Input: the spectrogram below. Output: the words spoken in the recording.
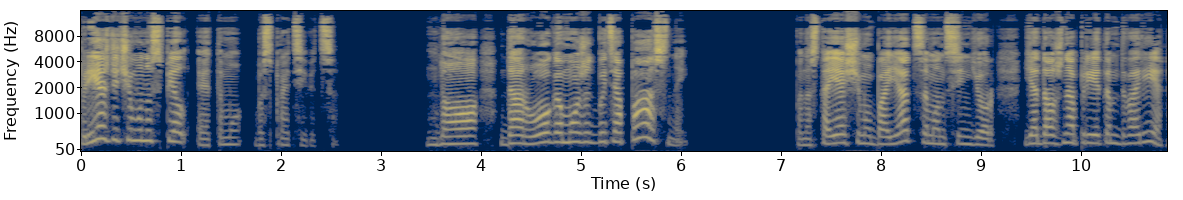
прежде чем он успел этому воспротивиться. «Но дорога может быть опасной. По-настоящему бояться, монсеньор, я должна при этом дворе,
